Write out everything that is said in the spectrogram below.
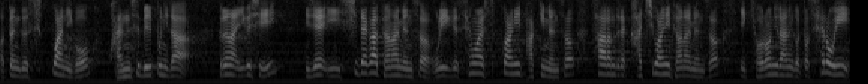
어떤 그 습관이고 관습일 뿐이다. 그러나 이것이 이제 이 시대가 변하면서 우리 그 생활 습관이 바뀌면서 사람들의 가치관이 변하면서 이 결혼이라는 것도 새로이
